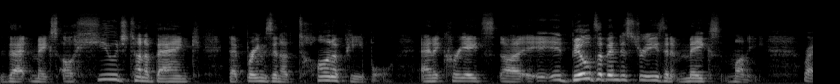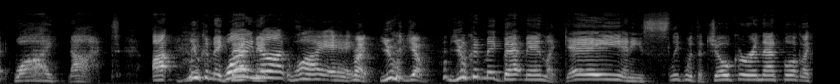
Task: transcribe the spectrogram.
that makes a huge ton of bank, that brings in a ton of people, and it creates, uh, it, it builds up industries and it makes money. Right. Why not? Uh, you can make Why Batman, not YA? Right. You yeah, you could make Batman like gay and he's sleeping with the Joker in that book. Like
